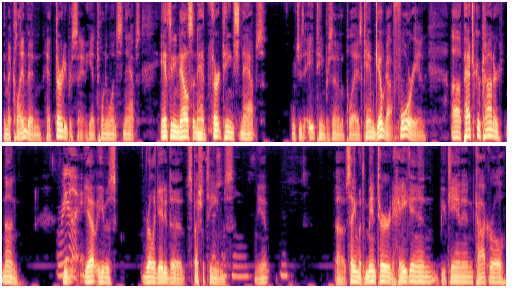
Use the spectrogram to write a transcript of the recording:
and McLendon had thirty percent. He had twenty one snaps. Anthony Nelson had thirteen snaps, which was eighteen percent of the plays. Cam Gill got four in. Uh, Patrick O'Connor, none. He- Really? yeah, he was relegated to special Special teams. teams. Yep. Hmm. Uh, same with Minter and Hagan, Bucannon, Cockrell,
